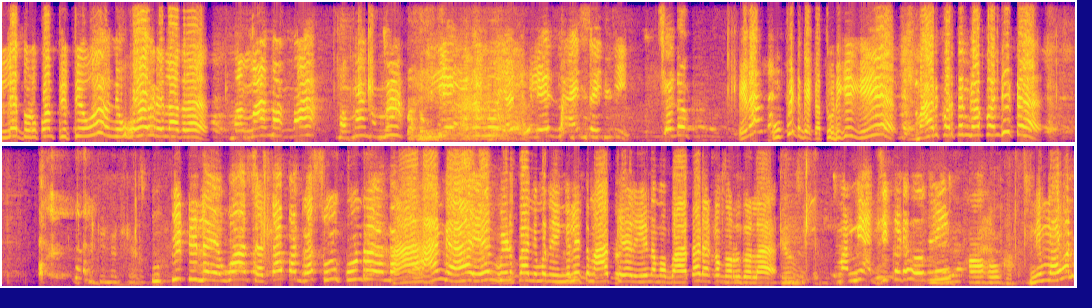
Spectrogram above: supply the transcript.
ಇಲ್ಲೇ ದುಡ್ಕೊಂಡ್ ತಿಂತೀವು ನೀವ್ ಹೋಗ್ರಿಲ್ಲ ಆದ್ರ ಮಮ್ಮ ಮಮ್ಮ ಮಮ್ಮ ಮಮ್ಮ ಇಲ್ಲೇ ಅದನ್ನು ಎಷ್ಟು ಪ್ಲೇಸ್ ನೈಸ್ ಐತಿ ಏನ ಉಪ್ಪಿಟ್ಟು ಬೇಕಾ ತುಡಿಗಿಗೆ ಮಾಡಿ ಕೊಡ್ತೇನೆ ಗಪ್ಪ ಅಂದಿಟ್ಟ ಉಪ್ಪಿಟ್ಟಿಲ್ಲ ಯವ್ವ ಸೆಟಪ್ ಅಂದ್ರ ಸುಮ್ ಕುಂಡ್ರ ಹಾ ಹಂಗ ಏನ್ ಬಿಡಪ್ಪ ಇಂಗ್ಲಿಷ್ ಮಾತ್ ಕೇಳಿ ನಮ್ಮ ಮಾತಾಡಕ ಬರುದಲ್ಲ. ಮಮ್ಮಿ ಅಜ್ಜಿ ಕಡೆ ಹೋಗ್ಲಿ. ಹಾ ಹೋಗು. ನಿಮ್ಮ ಅವನ್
